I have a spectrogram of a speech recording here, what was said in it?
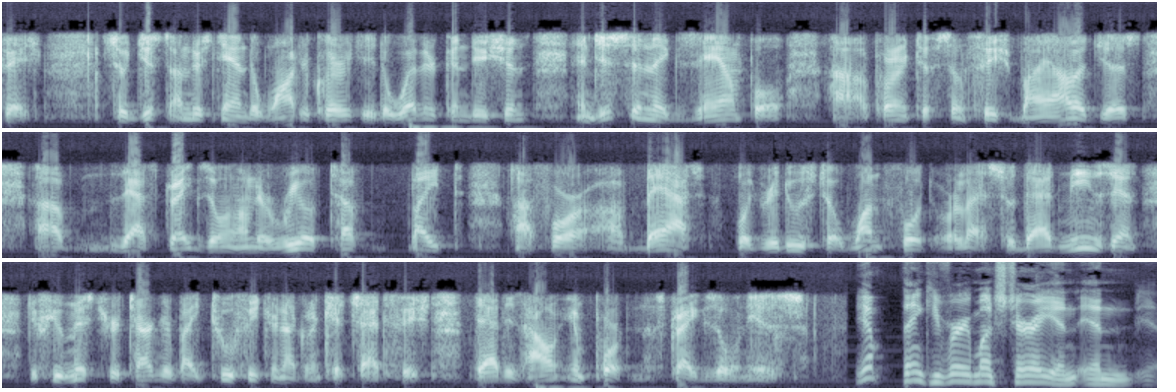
fish. So just understand the water clarity, the weather conditions, and just an example, uh, according to some fish biologists, uh, that strike zone on a real tough bite uh, for a bass was reduced to one foot or less. So that means then if you missed your target by two feet, you're not going to catch that fish. That is how important a strike zone is. Yep. Thank you very much, Terry. And and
